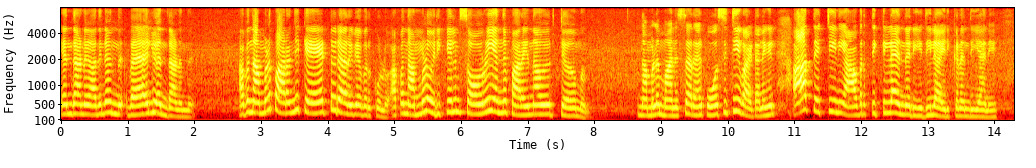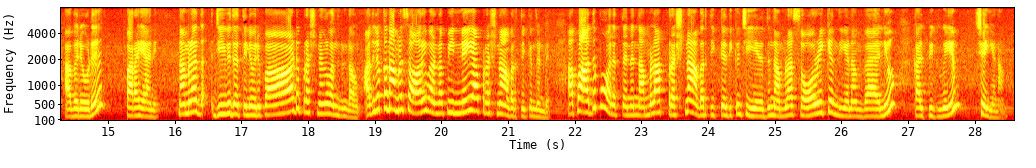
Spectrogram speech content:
എന്താണ് അതിന്റെ വാല്യൂ എന്താണെന്ന്. അപ്പം നമ്മൾ പറഞ്ഞ് കേട്ടൊരു അറിവേ അവർക്കുള്ളൂ. അപ്പം നമ്മൾ ഒരിക്കലും സോറി എന്ന് പറയുന്ന ഒരു ടേം നമ്മൾ മനസ്സറിയാൻ പോസിറ്റീവായിട്ട് അല്ലെങ്കിൽ ആ തെറ്റ് ഇനി ആവർത്തിക്കില്ല എന്ന രീതിയിലായിരിക്കണം എന്ത് ചെയ്യാൻ അവരോട് പറയാൻ നമ്മളെ ജീവിതത്തിൽ ഒരുപാട് പ്രശ്നങ്ങൾ വന്നിട്ടുണ്ടാവും. അതിലൊക്കെ നമ്മൾ സോറി പറഞ്ഞാൽ പിന്നെയും ആ പ്രശ്നം ആവർത്തിക്കുന്നുണ്ട്. അപ്പോൾ അതുപോലെ തന്നെ നമ്മൾ ആ പ്രശ്നം ആവർത്തിക്കുകയും ചെയ്യരുത്. നമ്മൾ ആ സോറിക്ക് എന്ത് ചെയ്യണം? വാല്യൂ കൽപ്പിക്കുകയും ചെയ്യണം.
